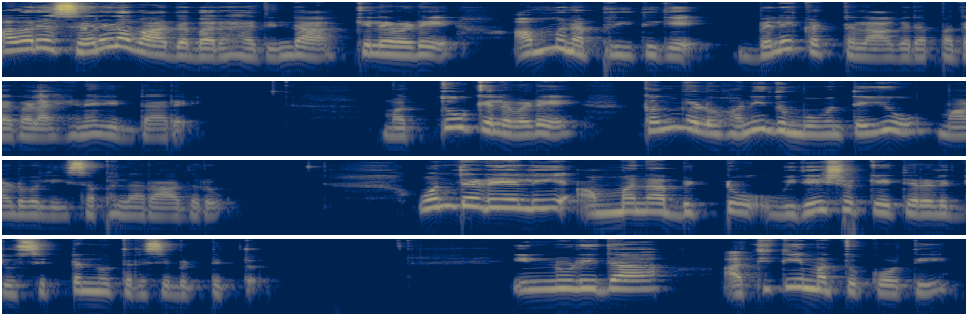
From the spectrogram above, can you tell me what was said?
ಅವರ ಸರಳವಾದ ಬರಹದಿಂದ ಕೆಲವೆಡೆ ಅಮ್ಮನ ಪ್ರೀತಿಗೆ ಬೆಲೆ ಕಟ್ಟಲಾಗದ ಪದಗಳ ಹೆಣೆದಿದ್ದಾರೆ. ಮತ್ತೂ ಕೆಲವೆಡೆ ಕಂಗಳು ಹನಿದುಂಬುವಂತೆಯೂ ಮಾಡುವಲ್ಲಿ ಸಫಲರಾದರು. ಒಂದೆಡೆಯಲ್ಲಿ ಅಮ್ಮನ ಬಿಟ್ಟು ವಿದೇಶಕ್ಕೆ ತೆರಳಿದ್ದು ಸಿಟ್ಟನ್ನು ತರಿಸಿಬಿಟ್ಟಿತ್ತು. ಇನ್ನುಳಿದ ಅತಿಥಿ ಮತ್ತು ಕೋತಿ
